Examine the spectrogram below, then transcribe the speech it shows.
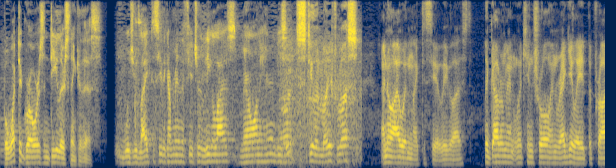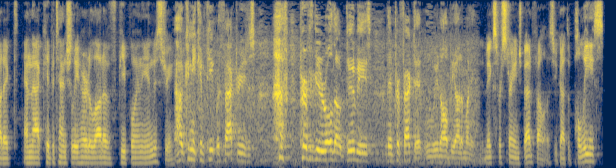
But what do growers and dealers think of this? Would you like to see the government in the future legalize marijuana here in BC? Uh, stealing money from us? I know I wouldn't like to see it legalized. The government would control and regulate the product, and that could potentially hurt a lot of people in the industry. How can you compete with factories have perfectly rolled out doobies? They'd perfect it, and we'd all be out of money. It makes for strange bedfellows. You've got the police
